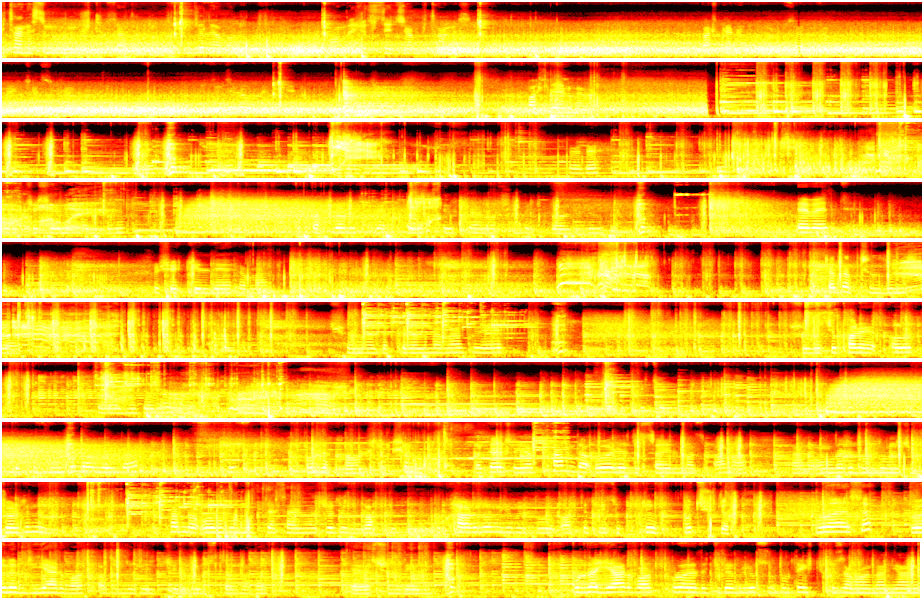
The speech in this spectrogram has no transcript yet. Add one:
bir tanesini vurmuştuk zaten. 9. level. Onu da göstereceğim bir tanesini. Başka ne bilmiyorum sanırım. Ben keseceğim. 9. level'a gidelim. Başlayalım hemen. Böyle. Çeşelim. Dikkatli olun şurada elektrikler var şimdi öldürürüm. Evet. Şu şekilde hemen. Çadak çıldırmış ya. Şunları da kıralım hemen ve şuradaki parayı alıp devam edelim. Dokuzuncu level'da burada kalmıştık. Şimdi arkadaşlar ya tam da öyle de sayılmaz ama yani onları bulduğumuz gibi gördünüz mü? Tam da onu bulmak da sayılmaz gördünüz mü? Bak bu karbon gibi bu artık ne çıktı? Bu düştü. Buraya ise böyle bir yer var. Az önce de istemeden. Evet şunu diyeyim. Burada yer var. Buraya da girebiliyorsunuz. Burada hiçbir zaman ben yani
